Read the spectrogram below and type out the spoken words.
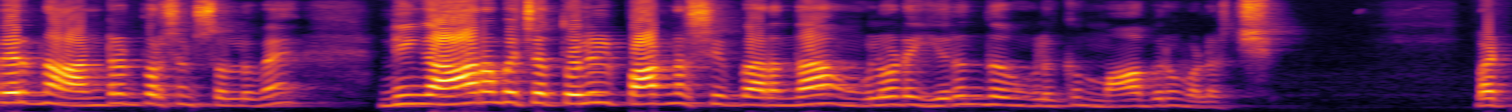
பேருக்கு நான் ஹண்ட்ரட் பர்சன்ட் சொல்லுவேன். நீங்கள் ஆரம்பித்த தொழில் பார்ட்னர்ஷிப்பாக இருந்தால் உங்களோட இருந்தவங்களுக்கு மாபெரும் வளர்ச்சி. பட்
